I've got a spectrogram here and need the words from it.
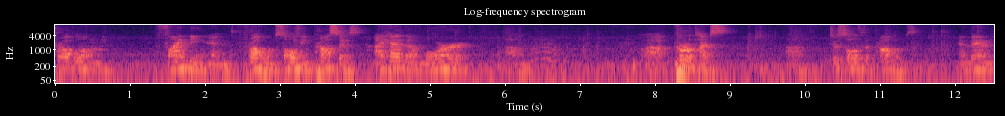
problem finding and problem solving process, I had a more um, uh, prototypes uh, to solve the problems. And then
